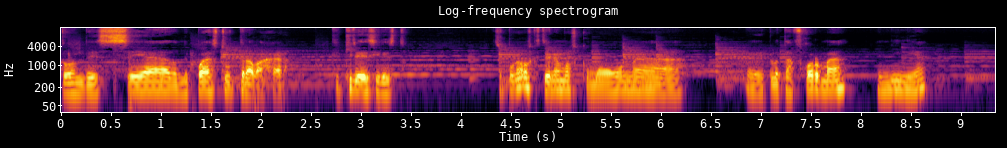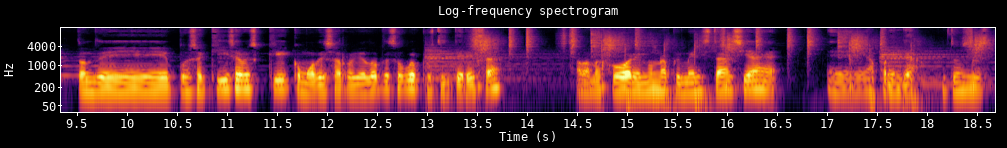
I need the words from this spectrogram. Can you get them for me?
donde sea, donde puedas tú trabajar. ¿Qué quiere decir esto? Supongamos que tenemos como una eh, plataforma en línea donde pues aquí sabes que como desarrollador de software pues te interesa a lo mejor en una primera instancia eh, aprender. Entonces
